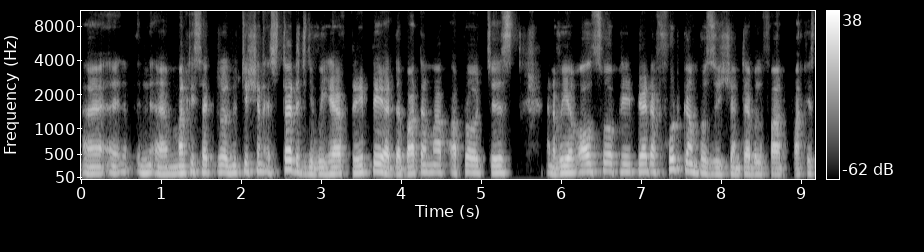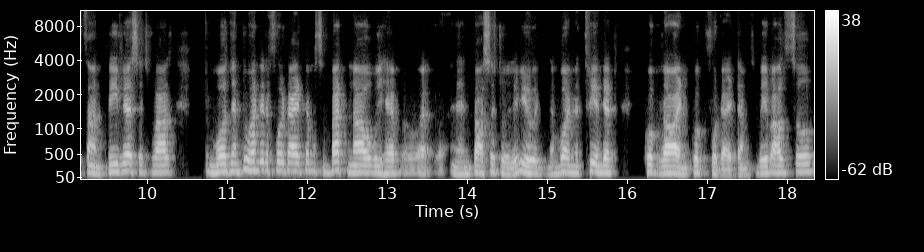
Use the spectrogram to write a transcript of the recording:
multi-sectoral nutrition strategy. We have prepared the bottom-up approaches, and we have also prepared a food composition table for Pakistan. Previous, it was more than 200 food items, but now we have uh, in process to review it, more than 300 cooked raw and cooked food items. We've also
